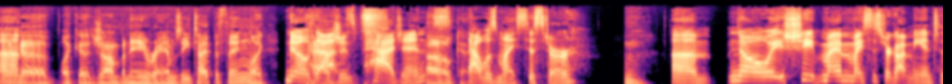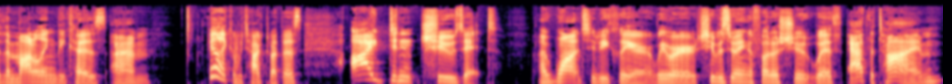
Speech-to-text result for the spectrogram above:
Like Um, a like a JonBenét Ramsey type of thing. Like No, Pageants? that's pageants. Oh, okay. That was my sister. Hmm. Um, no, she my my sister got me into the modeling because um, I feel like we talked about this. I didn't choose it. I want to be clear. We were she was doing a photo shoot with at the time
